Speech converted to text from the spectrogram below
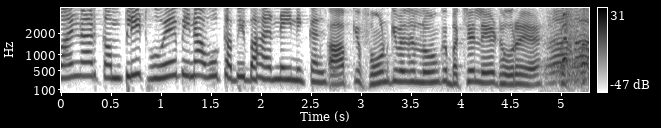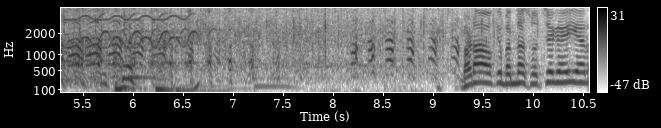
one hour complete हुए बिना वो कभी बाहर नहीं निकलते। आपके फ़ोन की वजह से लोगों के बच्चे लेट हो रहे हैं। बड़ा होके बंदा सोचेगा ही यार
